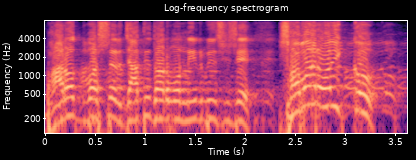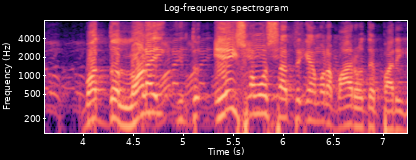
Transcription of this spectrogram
ভারতবর্ষের জাতি ধর্ম নির্বিশেষে সবার ঐক্য, বদ্ধ লড়াই কিন্তু এই সমস্যা থেকে আমরা বার হতে পারি।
